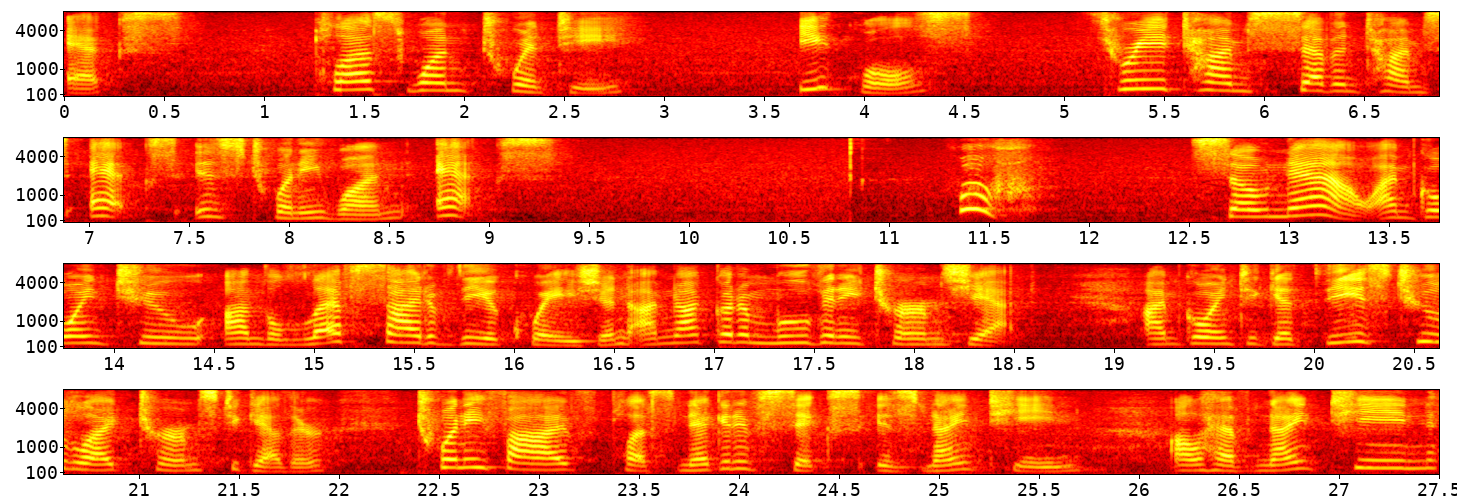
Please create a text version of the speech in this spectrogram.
x plus 120 equals 3 times 7 times x is 21x. Whew. So now I'm going to, on the left side of the equation, I'm not going to move any terms yet. I'm going to get these two like terms together. 25 plus negative 6 is 19. I'll have 19x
